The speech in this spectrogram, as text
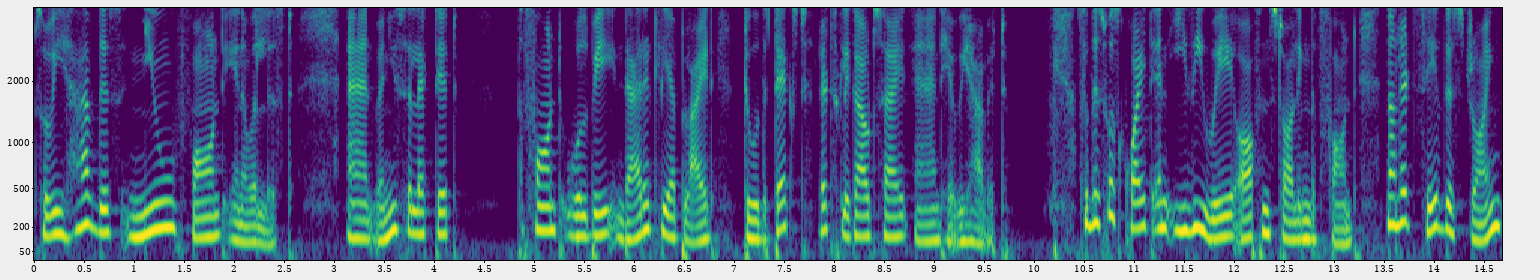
So we have this new font in our list. And when you select it, the font will be directly applied to the text. Let's click outside and here we have it. So this was quite an easy way of installing the font. Now let's save this drawing.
